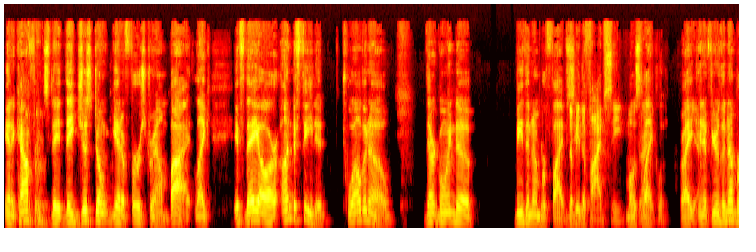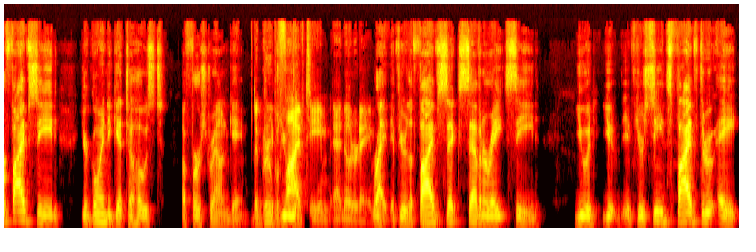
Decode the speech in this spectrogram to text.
in a conference. they they just don't get a first round bye. Like if they are undefeated, 12 and 0, they're going to be the number 5 they'll seed be the five seed, most right? likely, right? Yeah. And if you're the number 5 seed, you're going to get to host a first round game. The group If of you- five team at Notre Dame. Right. If you're the five, six, seven, or eight seed, you would you if your seeds five through eight,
